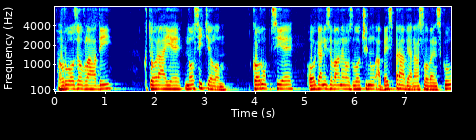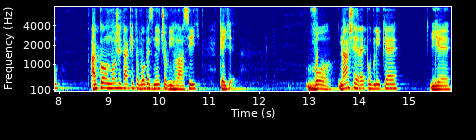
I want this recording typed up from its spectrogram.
hrôzovlády, ktorá je nositeľom korupcie, organizovaného zločinu a bezprávia na Slovensku. Ako on môže takéto vôbec niečo vyhlásiť, keď vo našej republike je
